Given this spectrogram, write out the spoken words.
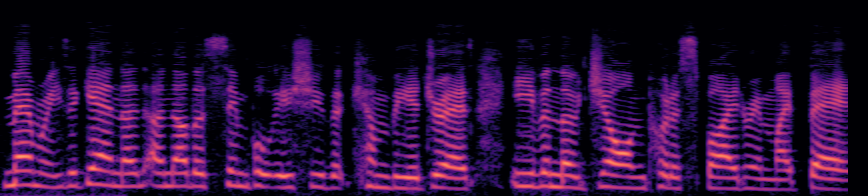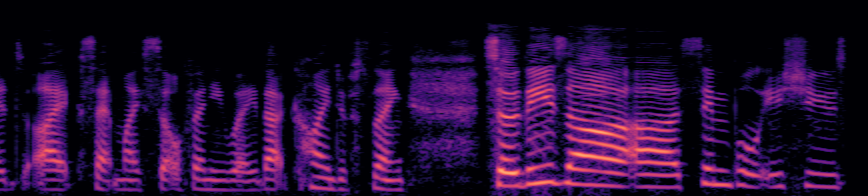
memories. Again, a, another simple issue that can be addressed. Even though John put a spider in my bed, I accept myself anyway. That kind of thing. So these are uh, simple issues,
